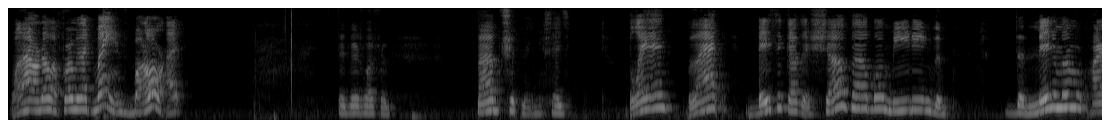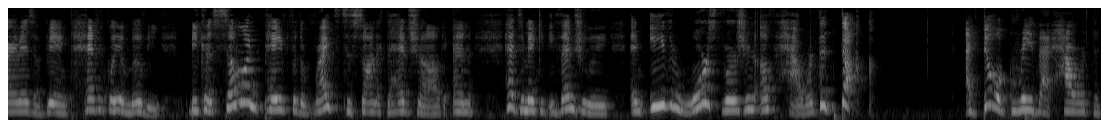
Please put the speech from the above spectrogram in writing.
Well, I don't know what formulaic means, but alright. Then there's one from Bob Chipman who says, Bland, flat, basic of the shelf album meeting the the minimum requirements of being technically a movie because someone paid for the rights to Sonic the Hedgehog and had to make it eventually an even worse version of Howard the Duck. I do agree that Howard the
